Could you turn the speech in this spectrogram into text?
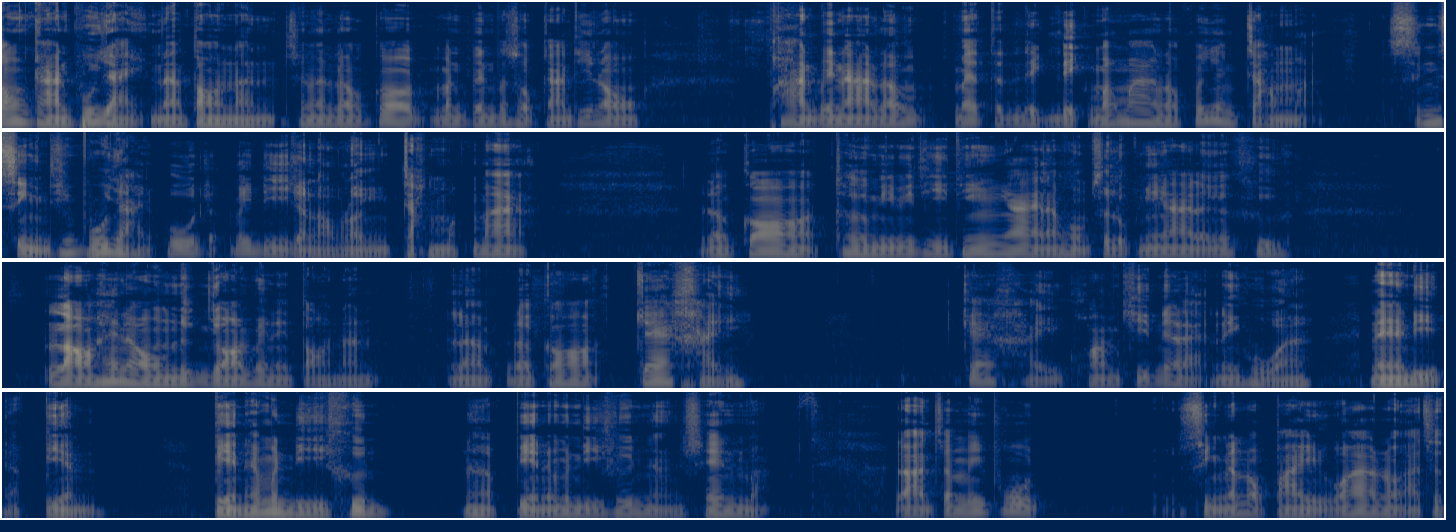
ต้องการผู้ใหญ่นะตอนนั้นใช่ไหมแล้วก็มันเป็นประสบการณ์ที่เราผ่านไปนานแล้วแม้แต่เด็ก ๆ มาก ๆ เราก็ยังจำอะซึ่งสิ่งที่ผู้ใหญ่พูดไม่ดีกับเราเรายังจำมาก ๆ แล้วก็เธอมีวิธีที่ง่ายนะผมสรุปง่ายๆเลยก็คือ เราให้เรานึกย้อนไปในตอนนั้น แล้วแล้วก็แก้ไข แก้ไขความคิดเนี่ยแหละในหัวในอดีตนะเปลี่ยนเปลี่ยนให้มันดีขึ้นนะครับเปลี่ยนให้มันดีขึ้นอย่างเช่นแบบ เราอาจจะไม่พูดสิ่งนั้นออกไปหรือว่าเราอาจจะ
